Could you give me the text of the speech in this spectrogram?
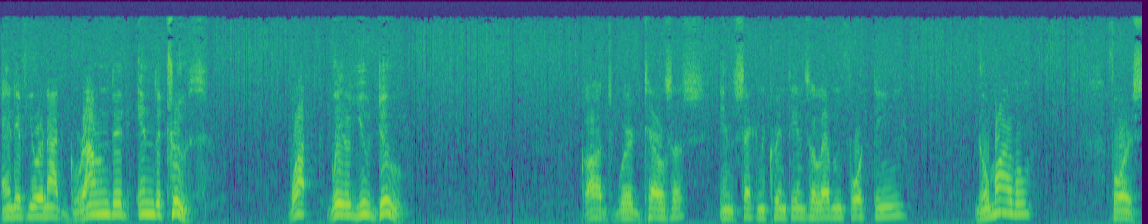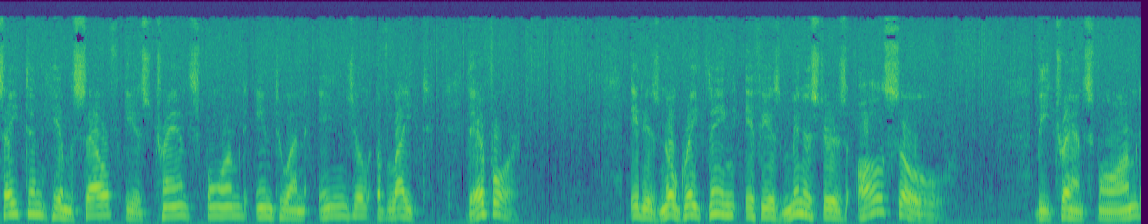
and if you are not grounded in the truth, what will you do? God's word tells us in 2 Corinthians 11:14 no marvel, for Satan himself is transformed into an angel of light. Therefore, it is no great thing if his ministers also be transformed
